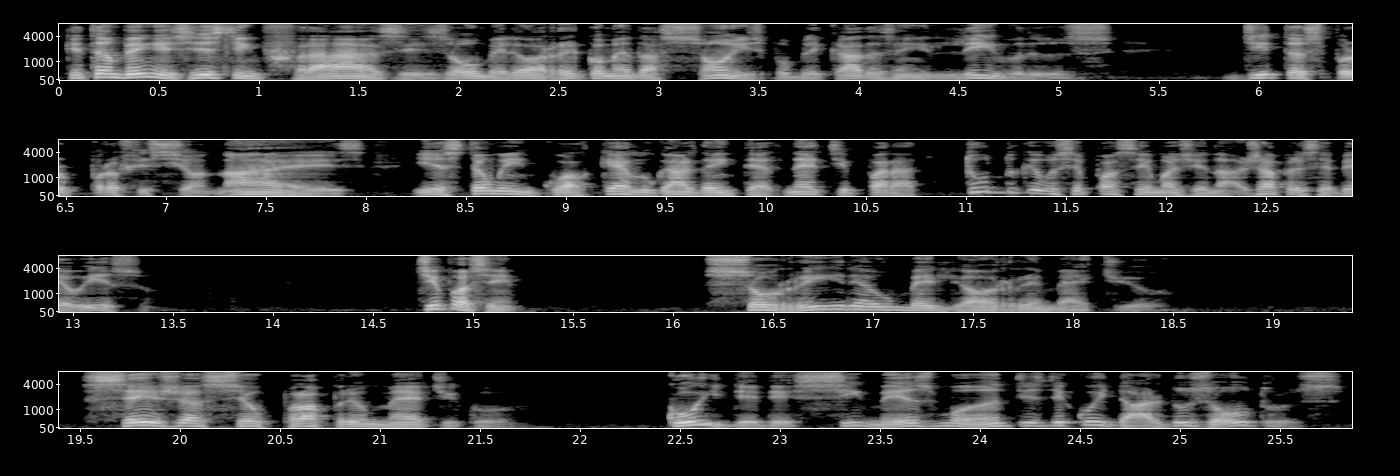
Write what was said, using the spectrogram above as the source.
que também existem frases, ou melhor, recomendações publicadas em livros ditas por profissionais e estão em qualquer lugar da internet para tudo que você possa imaginar. Já percebeu isso? Tipo assim: sorrir é o melhor remédio. Seja seu próprio médico. Cuide de si mesmo antes de cuidar dos outros.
